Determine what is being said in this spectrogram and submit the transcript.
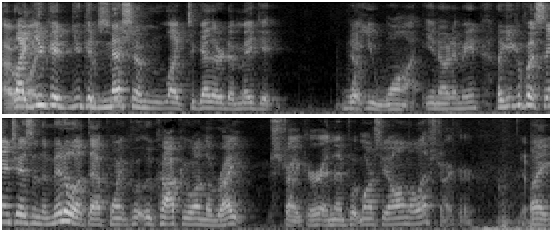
I, I like, like you could you could mesh them like together to make it what Yeah. you want. You know what I mean? Like you could put Sanchez in the middle at that point, put Lukaku on the right striker, and then put Martial on the left striker. Yeah. Like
